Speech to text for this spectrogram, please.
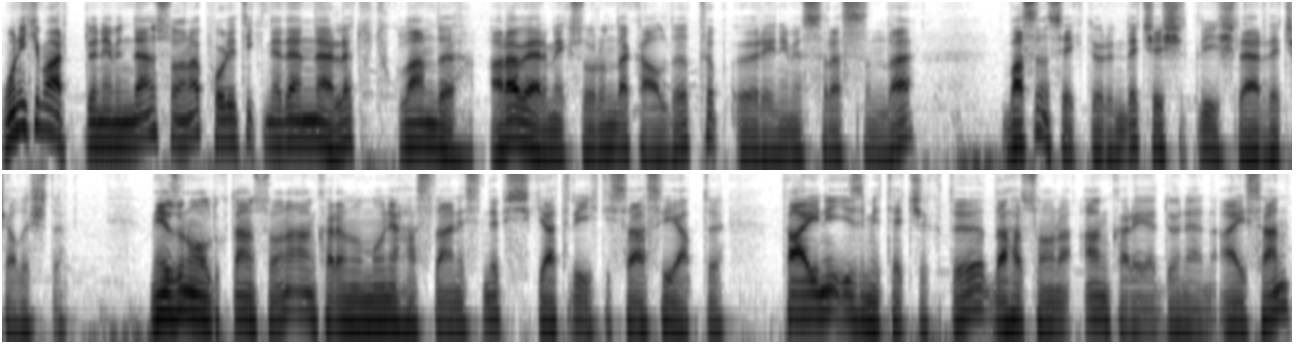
12 Mart döneminden sonra politik nedenlerle tutuklandı. Ara vermek zorunda kaldığı tıp öğrenimi sırasında basın sektöründe çeşitli işlerde çalıştı. Mezun olduktan sonra Ankara Numune Hastanesi'nde psikiyatri ihtisası yaptı. Tayini İzmit'e çıktı. Daha sonra Ankara'ya dönen Aysan,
